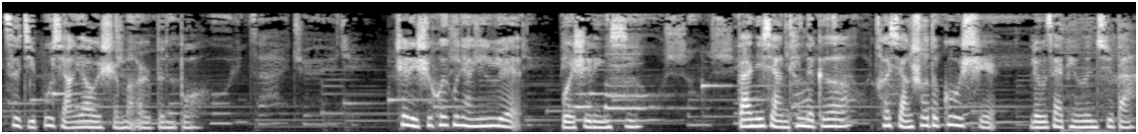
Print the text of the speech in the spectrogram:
自己不想要什么而奔波。这里是灰姑娘音乐，我是林夕，把你想听的歌和想说的故事留在评论区吧。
